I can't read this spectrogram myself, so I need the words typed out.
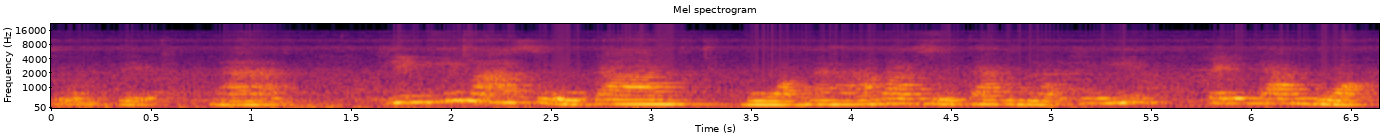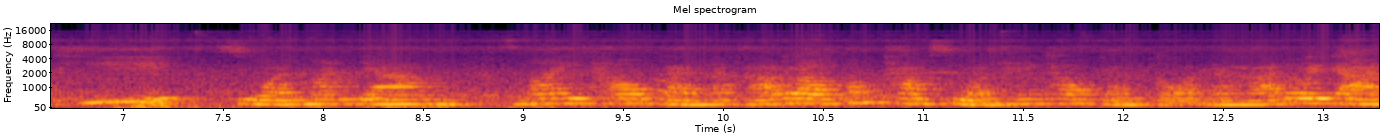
ส่วนเจ็ดนะทีนี้มาสู่การบวกนะคะมาสู่การบวกทีนี้เป็นการบวกที่ส่วนมันยังไม่เท่ากันนะคะ เราต้องทำส่วนให้เท่ากันก่อนนะคะ โดยการ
